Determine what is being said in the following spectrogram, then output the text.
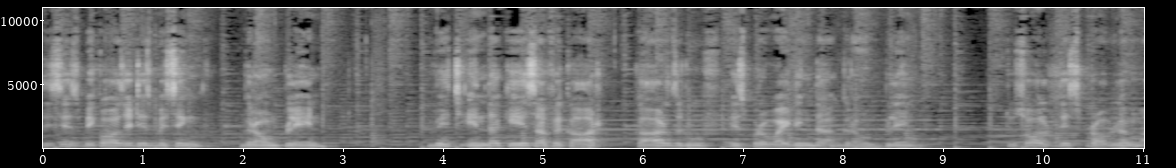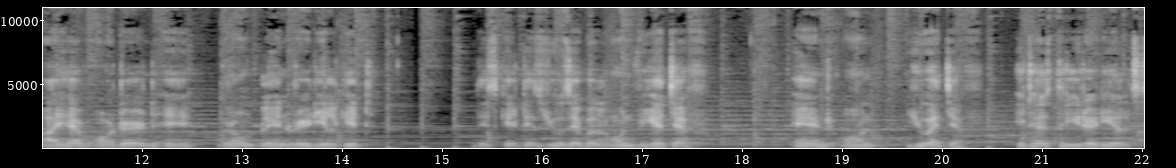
This is because it is missing ground plane which in the case of a car, car's roof is providing the ground plane. To solve this problem, I have ordered a ground plane radial kit. This kit is usable on VHF and on UHF. It has three radials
